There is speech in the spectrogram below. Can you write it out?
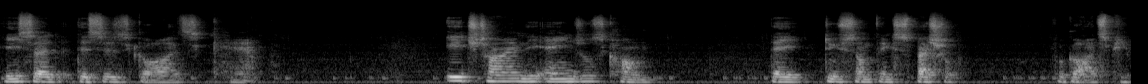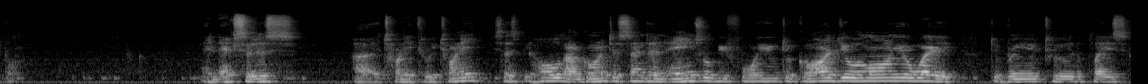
he said, This is God's camp each time the angels come, they do something special for God's people. In Exodus uh, 23:20 says, "Behold, I'm going to send an angel before you to guard you along your way, to bring you to the place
